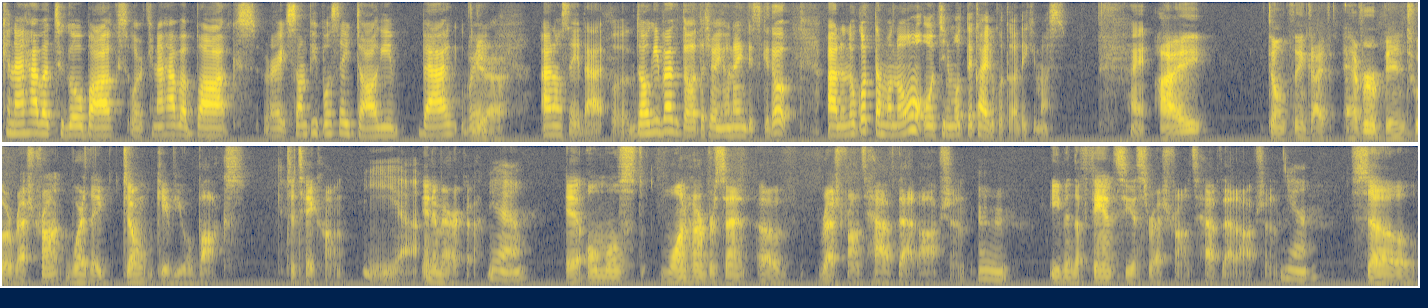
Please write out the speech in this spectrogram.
Can I have a to-go box or can I have a box? Right? Some people say doggy bag, right? Yeah. I don't say that. ドギバッグとは私は言わないんですけど、あの残ったものをお家に持って帰ることができます。はい。I don't think I've ever been to a restaurant where they don't give you a box to take home Yeah. in America. Yeah. It, almost 100% of restaurants have that option. even the fanciest restaurants have that option. Yeah. So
